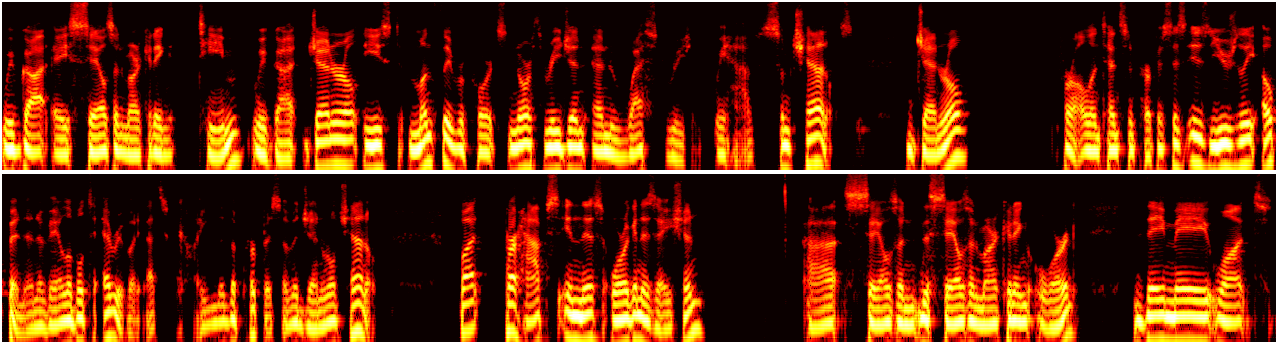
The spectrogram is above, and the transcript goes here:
We've got a sales and marketing team. We've got general, east, monthly reports, north region, and west region. We have some channels. General, for all intents and purposes, is usually open and available to everybody. That's kind of the purpose of a general channel. But perhaps in this organization, uh, sales and the sales and marketing org, they may want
